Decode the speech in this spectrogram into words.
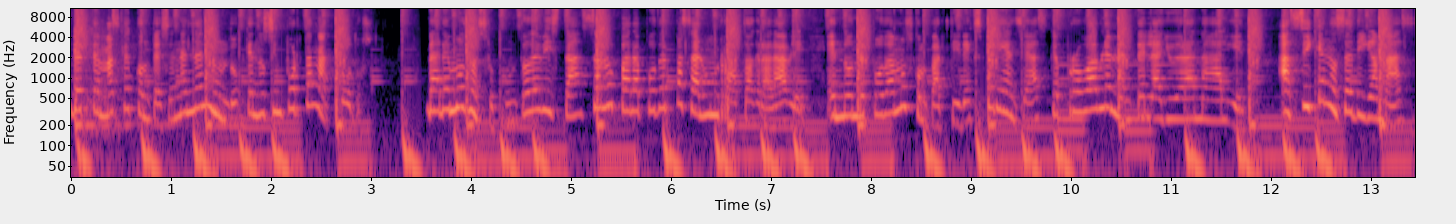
de temas que acontecen en el mundo que nos importan a. Nuestro punto de vista solo para poder pasar un rato agradable, en donde podamos compartir experiencias que probablemente le ayudarán a alguien. Así que no se diga más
